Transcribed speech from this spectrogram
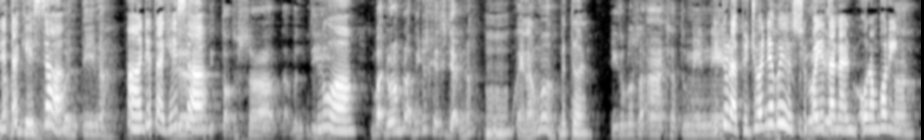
Dia tak, berhenti, kisah. Tak berhenti nah. Ah dia tak kisah. Dia TikTok tu sah, tak berhenti. Keluar. Sebab diorang pula video sekejap-sekejap nah. Bukan yang lama. Betul. 30 saat, 1 minit. Itulah tujuan dia Bil. tujuan Supaya dia. tak nak orang boring. Ah.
